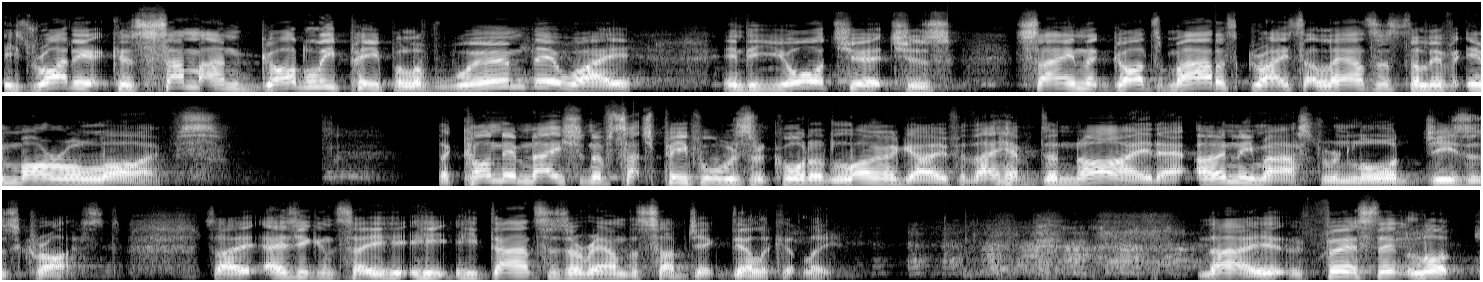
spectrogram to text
he's writing it because some ungodly people have wormed their way into your churches saying that God's marvelous grace allows us to live immoral lives. The condemnation of such people was recorded long ago, for they have denied our only Master and Lord, Jesus Christ. So, as you can see, he, he dances around the subject delicately. no, first then, look,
